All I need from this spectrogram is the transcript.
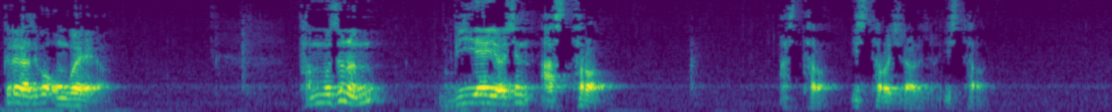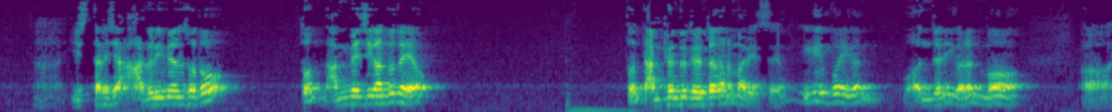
그래가지고 온 거예요. 단무스는 미의 여신 아스타롯. 아스타롯. 이스타롯이라 그러죠. 이스타롯. 아, 이스타롯이 아들이면서도 또 남매지간도 돼요. 또 남편도 되었다가는 말이 있어요. 이게 뭐 이건 완전히 이거는 뭐 어,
